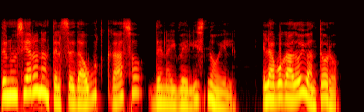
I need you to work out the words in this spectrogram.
Denunciaron ante el CEDAUD caso de Naibelis Noel. El abogado Iván Toro,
